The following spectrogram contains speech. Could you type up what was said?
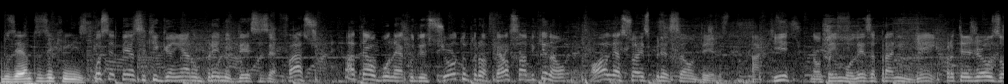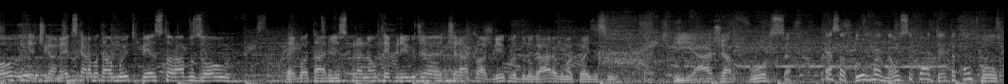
215. Você pensa que ganhar um prêmio desses é fácil? Até o boneco deste outro troféu sabe que não. Olha só a expressão dele. Aqui não tem moleza para ninguém. Proteger os ombros, porque antigamente os caras botavam muito peso e estouravam os ombros. Daí botaram isso para não ter perigo de tirar a clavícula do lugar, alguma coisa assim. E haja força. Essa turma não se contenta com pouco.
